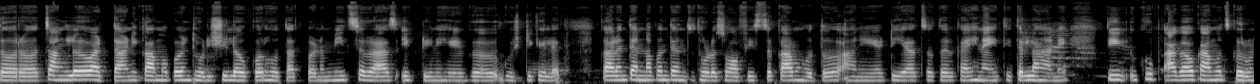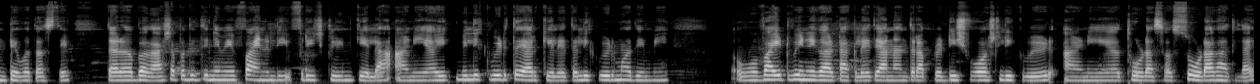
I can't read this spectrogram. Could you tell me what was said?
तर चांगलं वाटतं आणि कामं पण थोडीशी लवकर होतात. पण मीच सगळं आज एकटीने हे ग गोष्टी केल्यात. कारण त्यांना पण त्यांचं थोडंसं ऑफिसचं काम होतं आणि टियाचं तर काही नाही ती तर लहान आहे. ती खूप आगाव कामच करून ठेवत असते. तर बघा अशा पद्धतीने मी फायनली फ्रीज क्लीन केला आणि एक मी लिक्विड तयार केले तर लिक्विडमध्ये मी व्हाईट विनेगर टाकले त्यानंतर आपलं डिशवॉश लिक्विड आणि थोडासा सोडा घातलाय.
